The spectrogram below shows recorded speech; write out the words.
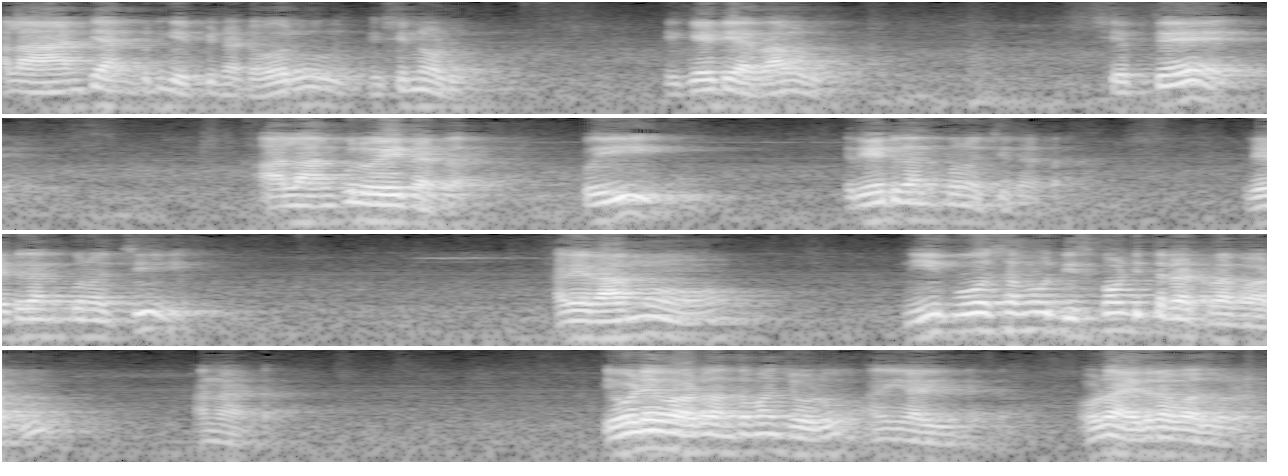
అలా ఆంటీ అనుకుని చెప్పిండట ఎవరు? చిన్నోడు. ఈ కేటీఆర్ రాముడు. చెప్తే వాళ్ళ అంకులు పోయేటట పోయి రేటు కనుక్కొని వచ్చిందట. రేటు కనుక్కొని వచ్చి అరే రాము నీకోసము డిస్కౌంట్ ఇస్తాడట రా వాడు? అన్నట ఎవడే వాడు అంత మంచోడు? అని అడిగిందట. వాడు హైదరాబాద్ వాడు.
